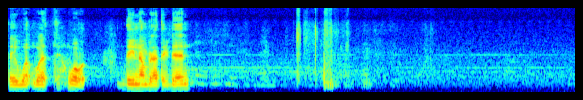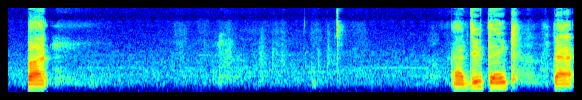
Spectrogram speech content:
they went with what the number that they did. But I do think that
